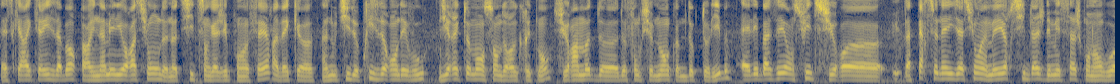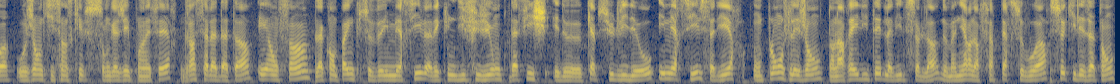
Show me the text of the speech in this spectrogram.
Elle se caractérise d'abord par une amélioration de notre site s'engager.fr avec euh, un outil de prise de rendez-vous directement au centre de recrutement sur un mode de, fonctionnement comme Doctolib. Elle est basée ensuite sur euh, la personnalisation et un meilleur ciblage des messages qu'on envoie aux gens qui s'inscrivent sur s'engager.fr grâce à la data. Et enfin, la campagne se veut immersive avec une diffusion d'affiches et de capsules vidéo immersives, c'est-à-dire on plonge les gens dans la réalité de la vie de soldats de manière à leur faire percevoir ce qui les attend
